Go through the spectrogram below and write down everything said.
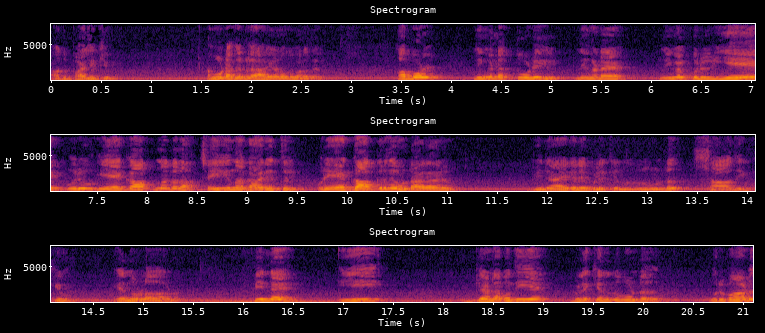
അത് ഫലിക്കും. അതുകൊണ്ടാണ് നിങ്ങളെ അറിയണമെന്ന് പറഞ്ഞത്. അപ്പോൾ നിങ്ങളുടെ തൊഴിൽ നിങ്ങളുടെ നിങ്ങൾക്കൊരു ഏ ഒരു ഏകാത്മകത ചെയ്യുന്ന കാര്യത്തിൽ ഒരു ഏകാഗ്രത ഉണ്ടാകാനും വിനായകനെ വിളിക്കുന്നത് കൊണ്ട് സാധിക്കും എന്നുള്ളതാണ്. പിന്നെ ഈ ഗണപതിയെ വിളിക്കുന്നത് കൊണ്ട് ഒരുപാട്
